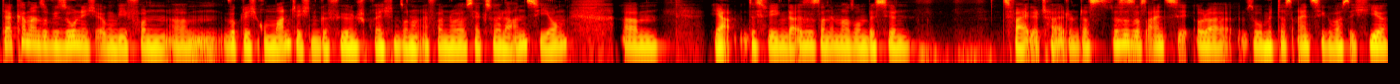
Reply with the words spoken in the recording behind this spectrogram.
da kann man sowieso nicht irgendwie von ähm, wirklich romantischen Gefühlen sprechen, sondern einfach nur sexuelle Anziehung. Ähm, ja, deswegen, da ist es dann immer so ein bisschen zweigeteilt und das, das ist das Einzige oder so mit das Einzige, was ich hier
